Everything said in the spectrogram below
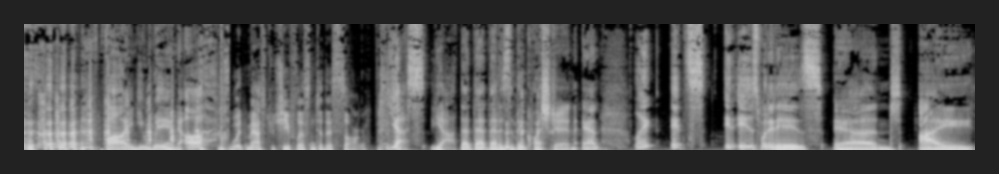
Fine, you win. Uh, Would Master Chief listen to this song? yes, yeah, that that that is the big question. And like it's it is what it is, and I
